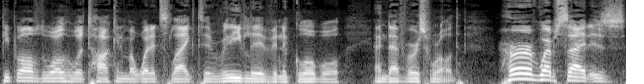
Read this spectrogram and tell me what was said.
people all over the world who are talking about what it's like to really live in a global and diverse world her website is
